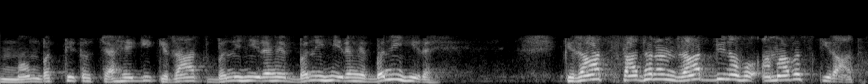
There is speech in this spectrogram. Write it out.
मोमबत्ती तो चाहेगी कि रात बनी ही रहे, बनी ही रहे, बनी ही रहे। कि रात साधारण रात भी ना हो, अमावस की रात हो।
